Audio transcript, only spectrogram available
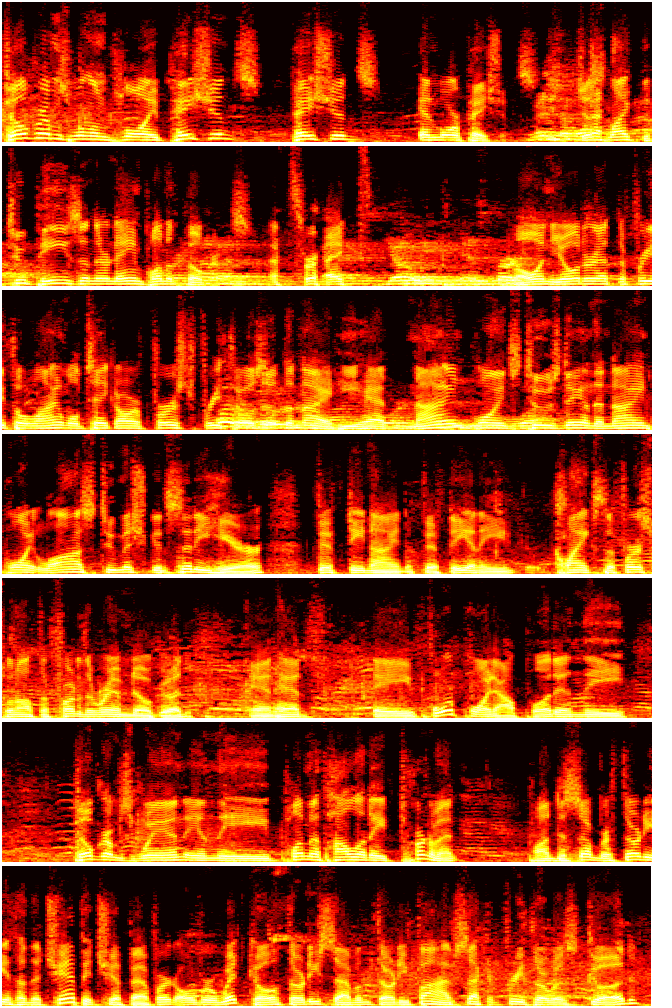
Pilgrims will employ patience, patience, and more patience. Just like the two P's in their name, Plymouth Pilgrims. That's right. Owen Yoder at the free throw line will take our first free throws of the night. He had nine points Tuesday in the nine point loss to Michigan City here, 59 to 50, and he clanks the first one off the front of the rim, no good, and had a four point output in the Pilgrims win in the Plymouth Holiday Tournament on December 30th in the championship effort over Whitko 37-35. Second free throw is good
